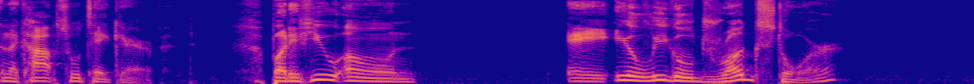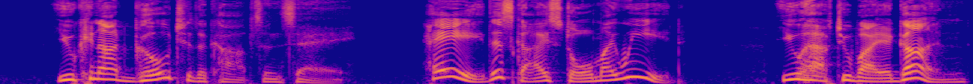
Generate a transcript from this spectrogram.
And the cops will take care of it. But if you own a illegal drugstore, you cannot go to the cops and say, Hey, this guy stole my weed. You have to buy a gun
